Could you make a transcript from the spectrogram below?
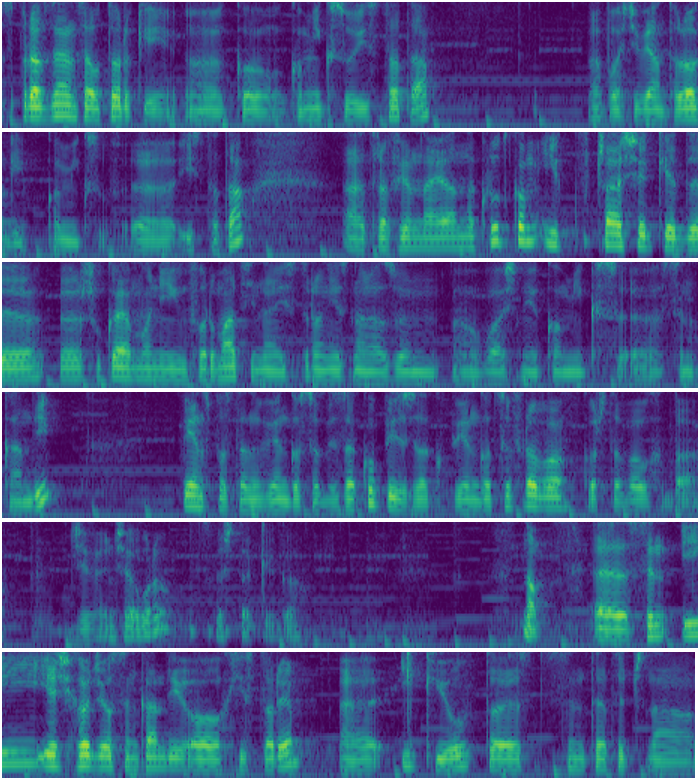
sprawdzając autorki e, ko komiksu Istota, właściwie antologii komiksów e, Istota, trafiłem na Joannę Krótką i w czasie, kiedy e, szukałem o niej informacji na jej stronie znalazłem e, właśnie komiks e, Syn Candy, więc postanowiłem go sobie zakupić, zakupiłem go cyfrowo, kosztował chyba 9 euro, coś takiego. No, syn, i jeśli chodzi o Syn Candy, o historię, EQ to jest syntetyczna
